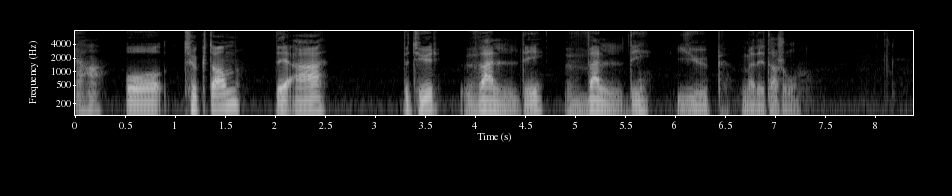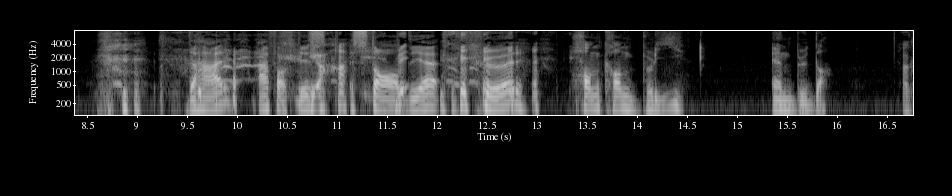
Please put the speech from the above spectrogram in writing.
Jaha. Og tukdam, det er, betyr veldig, veldig djup meditasjon. Det her er faktisk stadiet før han kan bli en buddha. Ok,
